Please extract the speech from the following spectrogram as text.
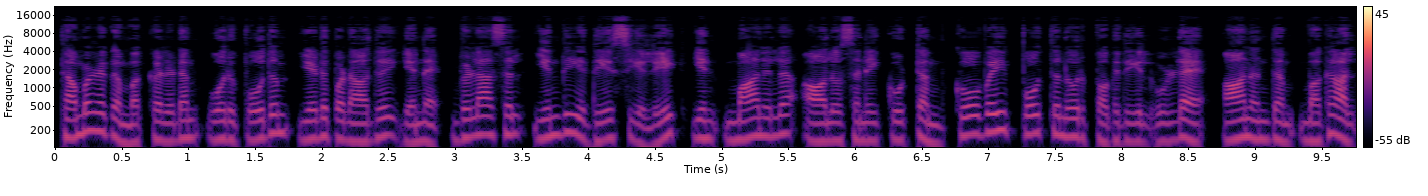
தமிழக மக்களிடம் ஒருபோதும் எடுபடாது என விளாசல் இந்திய தேசிய லீக் இன் மாநில ஆலோசனை கூட்டம் கோவை போத்தனூர் பகுதியில் உள்ள ஆனந்தம் மகால்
